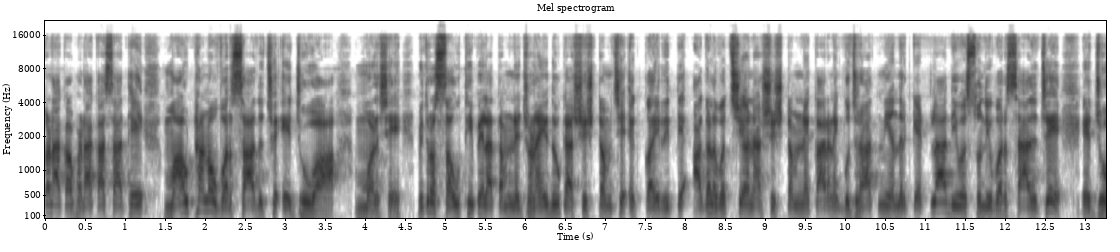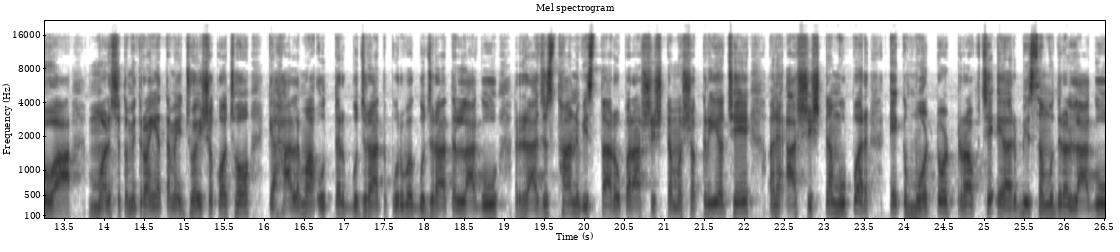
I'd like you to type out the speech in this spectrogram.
કડાકા ભડાકા સાથે માવઠાનો વરસાદ છે એ જોવા મળશે. મિત્રો, સૌથી પહેલાં તમને જણાવી દઉં કે આ સિસ્ટમ છે એ કઈ રીતે આગળ વધશે અને આ સિસ્ટમને કારણે ગુજરાતની અંદર કેટલા દિવસ સુધી વરસાદ છે એ જોવા મળશે. તો મિત્રો અહીંયા તમે જોઈ શકો છો કે હાલમાં ઉત્તર ગુજરાત, પૂર્વ ગુજરાત લાગુ રાજસ્થાન વિસ્તાર ઉપર આ સિસ્ટમ સક્રિય છે અને આ સિસ્ટમ ઉપર એક મોટો ટ્રફ છે એ અરબી સમુદ્ર લાગુ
